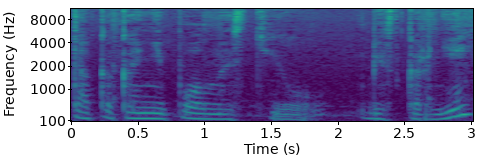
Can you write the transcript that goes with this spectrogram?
так как они полностью без корней.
